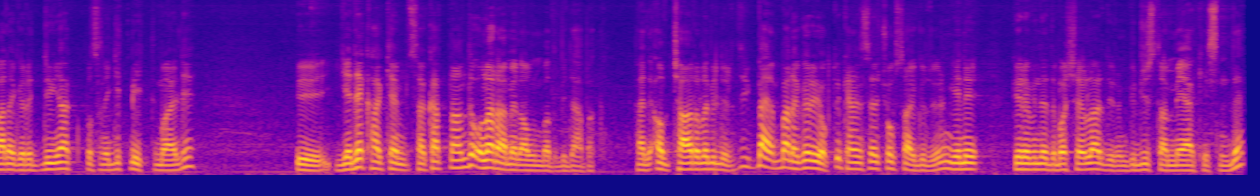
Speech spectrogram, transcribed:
Bana göre Dünya Kupası'na gitme ihtimali e, yedek hakem sakatlandı. Ona rağmen alınmadı bir daha bakın. Hani çağrılabilirdi. Ben bana göre yoktu. Kendisine çok saygı duyuyorum. Yeni görevinde de başarılar diliyorum Gürcistan MHK'sinde.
